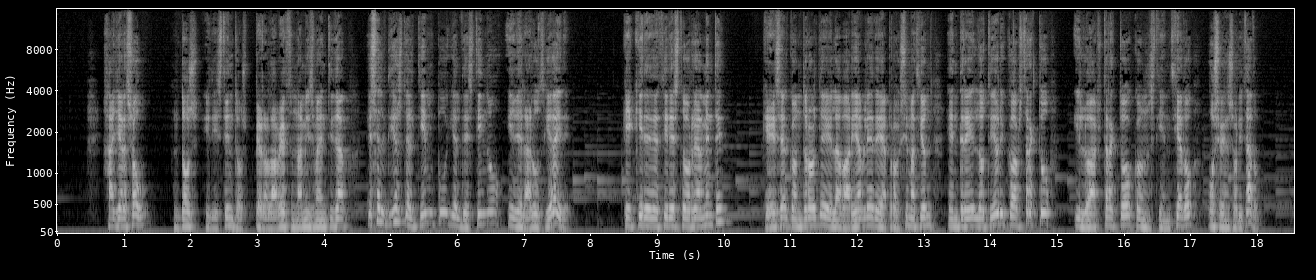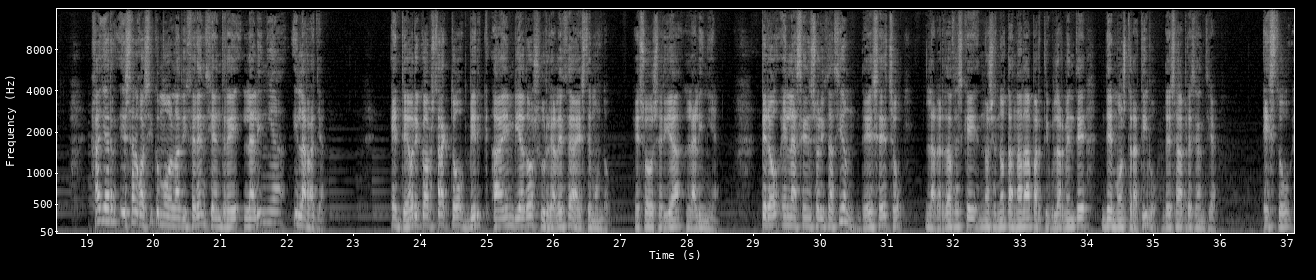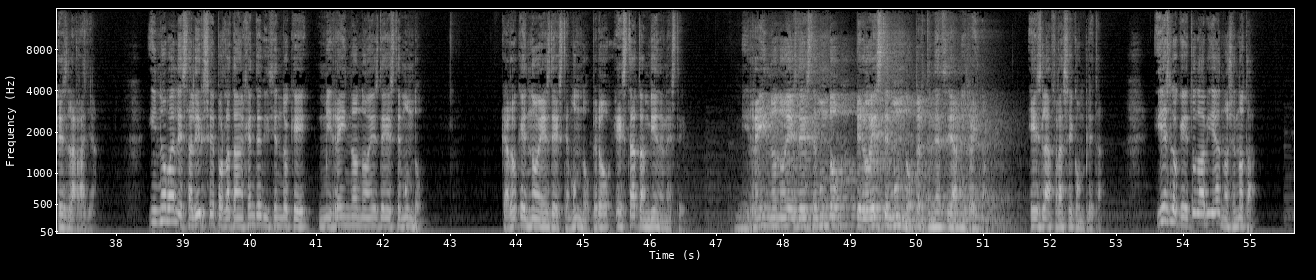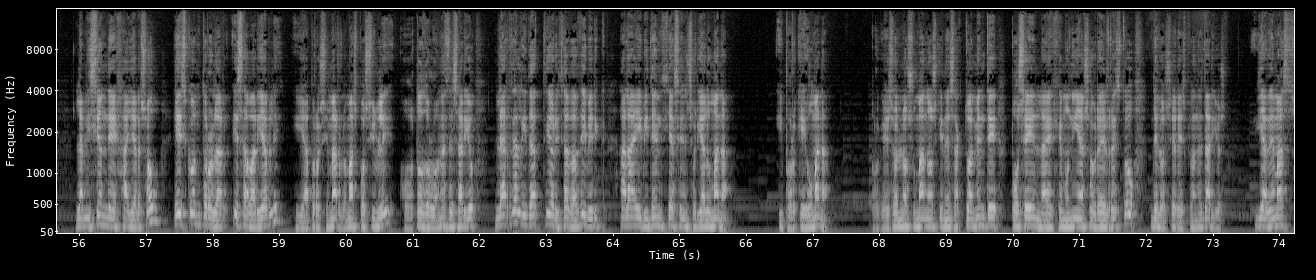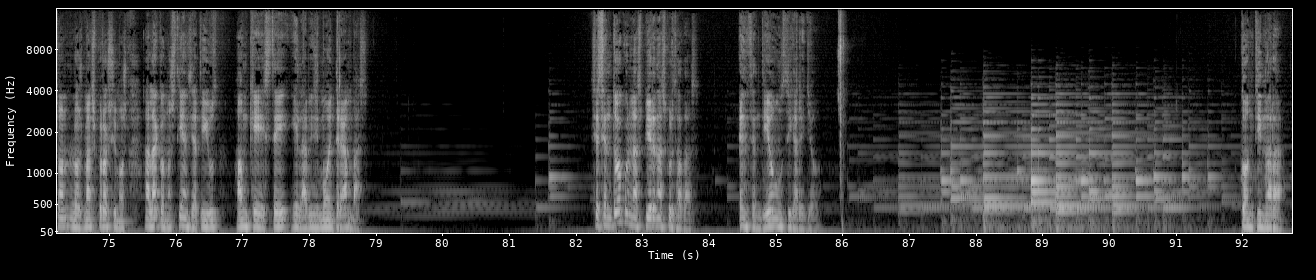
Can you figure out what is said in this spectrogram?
Hayer Show, dos y distintos, pero a la vez una misma entidad, es el dios del tiempo y el destino y de la luz y el aire. ¿Qué quiere decir esto realmente? Que es el control de la variable de aproximación entre lo teórico abstracto y lo abstracto conscienciado o sensorizado. Hayer es algo así como la diferencia entre la línea y la raya. En teórico abstracto, Birk ha enviado su realeza a este mundo. Eso sería la línea. Pero en la sensorización de ese hecho, la verdad es que no se nota nada particularmente demostrativo de esa presencia. Esto es la raya. Y no vale salirse por la tangente diciendo que mi reino no es de este mundo. Claro que no es de este mundo, pero está también en este. Mi reino no es de este mundo, pero este mundo pertenece a mi reino. Es la frase completa. Y es lo que todavía no se nota. La misión de Show es controlar esa variable y aproximar lo más posible, o todo lo necesario, la realidad teorizada de Birk a la evidencia sensorial humana. ¿Y por qué humana? Porque son los humanos quienes actualmente poseen la hegemonía sobre el resto de los seres planetarios, y además son los más próximos a la consciencia Tiud aunque esté el abismo entre ambas. Se sentó con las piernas cruzadas. Encendió un cigarrillo. Continuará.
